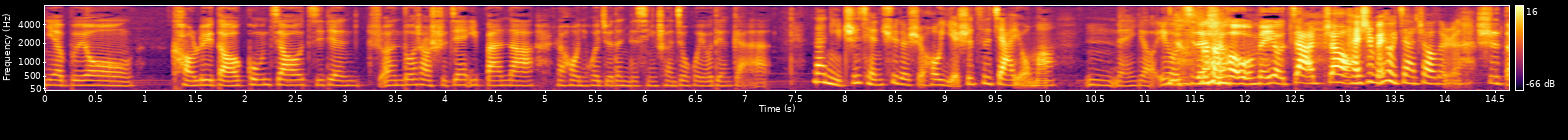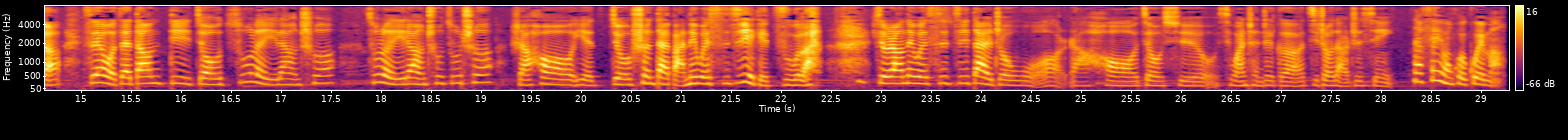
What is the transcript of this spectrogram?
你也不用。考虑到公交几点，嗯，多少时间一班呢？然后你会觉得你的行程就会有点赶。那你之前去的时候也是自驾游吗？嗯，没有，因为我去的时候我没有驾照，还是没有驾照的人。是的，所以我在当地就租了一辆车，租了一辆出租车，然后也就顺带把那位司机也给租了，就让那位司机带着我，然后就去完成这个济州岛之行。那费用会贵吗？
